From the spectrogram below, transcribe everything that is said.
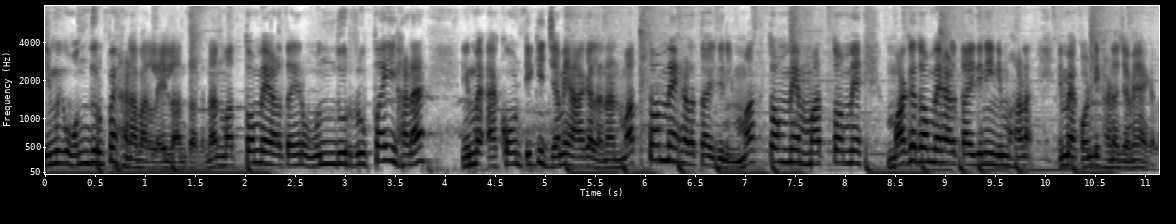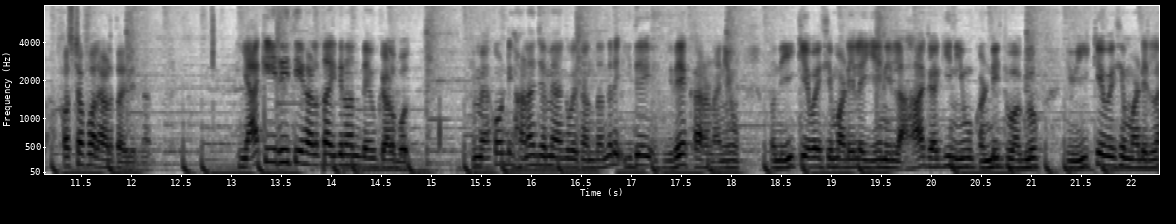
ನಿಮಗೆ ಒಂದು ರೂಪಾಯಿ ಹಣ ಬರಲ್ಲ, ಇಲ್ಲ ಅಂತಂದ್ರೆ. ನಾನು ಮತ್ತೊಮ್ಮೆ ಹೇಳ್ತಾ ಇದ್ದೀನಿ, ಒಂದು ರೂಪಾಯಿ ಹಣ ನಿಮ್ಮ ಅಕೌಂಟಿಗೆ ಜಮೆ ಆಗಲ್ಲ. ನಾನು ಮತ್ತೊಮ್ಮೆ ಹೇಳ್ತಾ ಇದ್ದೀನಿ, ಮತ್ತೊಮ್ಮೆ ಮತ್ತೊಮ್ಮೆ, ಮಗದೊಮ್ಮೆ ಹೇಳ್ತಾ ಇದ್ದೀನಿ, ನಿಮ್ಮ ಹಣ, ನಿಮ್ಮ ಅಕೌಂಟಿಗೆ ಹಣ ಜಮೆ ಆಗಲ್ಲ. ಫಸ್ಟ್ ಆಫ್ ಆಲ್ ಹೇಳ್ತಾ ಇದ್ದೀನಿ ನಾನು. ಯಾಕೆ ಈ ರೀತಿ ಹೇಳ್ತಾ ಇದ್ದೀನಿ ಅಂತ ನೀವು ಕೇಳ್ಬೋದು. ನಿಮ್ಮ ಅಕೌಂಟಿಗೆ ಹಣ ಜಮೆ ಆಗಬೇಕಂತಂದರೆ ಇದೇ ಇದೇ ಕಾರಣ. ನೀವು ಒಂದು ಇ ಕೆ ವೈ ಸಿ ಮಾಡಿಲ್ಲ, ಏನಿಲ್ಲ. ಹಾಗಾಗಿ ನೀವು ಖಂಡಿತವಾಗ್ಲೂ ನೀವು ಇ ಕೆ ವೈ ಸಿ ಮಾಡಿಲ್ಲ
